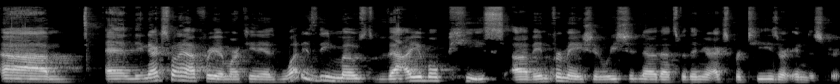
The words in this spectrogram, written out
um, and the next one I have for you, Martina, is what is the most valuable piece of information we should know that's within your expertise or industry?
